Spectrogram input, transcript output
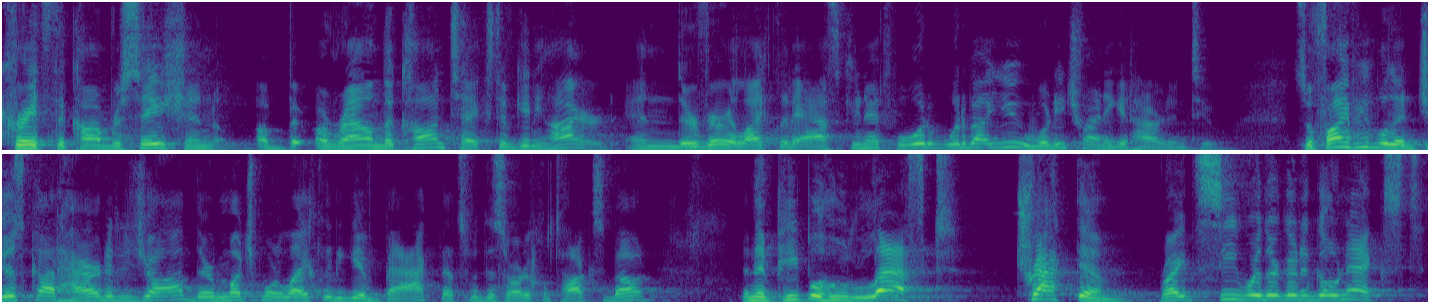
creates the conversation around the context of getting hired. And they're very likely to ask you next, well, what, what, about you? What are you trying to get hired into? So find people that just got hired at a job. They're much more likely to give back. That's what this article talks about. And then people who left, track them, right? See where they're going to go next.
